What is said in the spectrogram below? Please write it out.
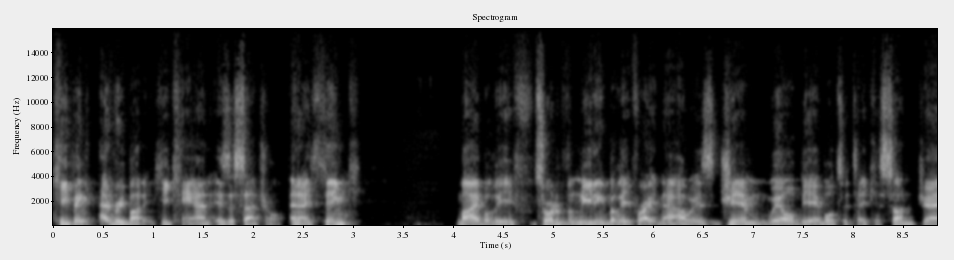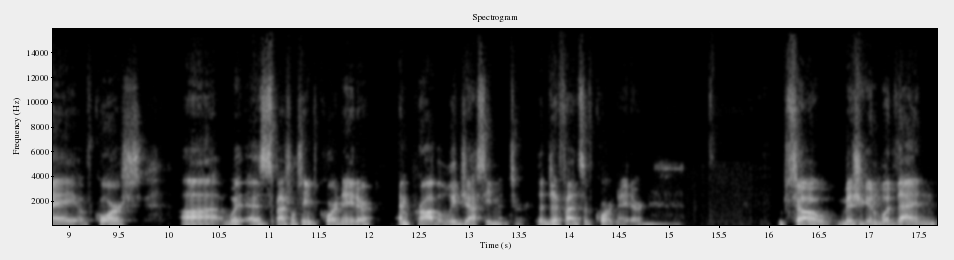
keeping everybody he can is essential and i think my belief sort of the leading belief right now is jim will be able to take his son jay of course uh with, as special teams coordinator and probably jesse minter the defensive coordinator so Michigan would then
